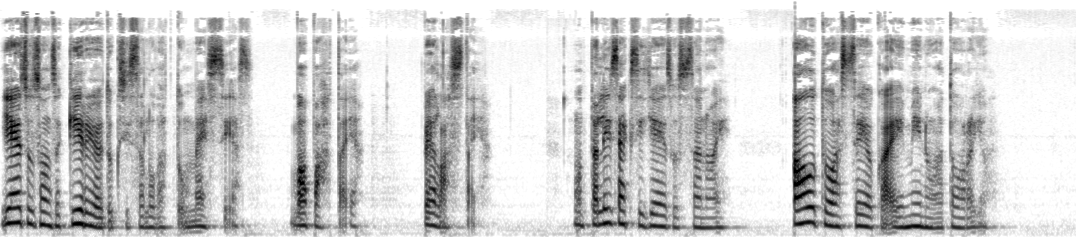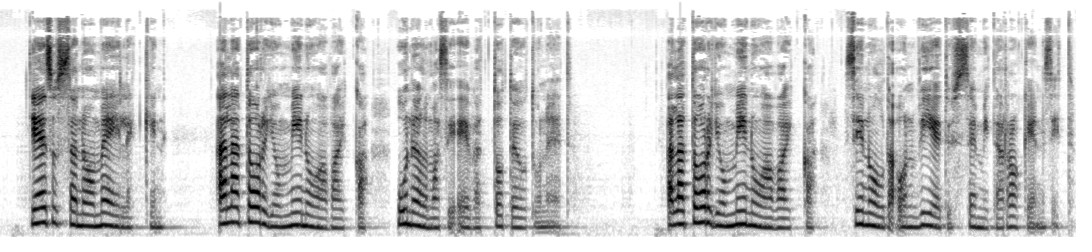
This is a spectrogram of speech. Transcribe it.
Jeesus on se kirjoituksissa luvattu Messias, vapahtaja, pelastaja. Mutta lisäksi Jeesus sanoi, autua se, joka ei minua torju. Jeesus sanoo meillekin, älä torju minua, vaikka unelmasi eivät toteutuneet. Älä torju minua, vaikka sinulta on viety se, mitä rakensit.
